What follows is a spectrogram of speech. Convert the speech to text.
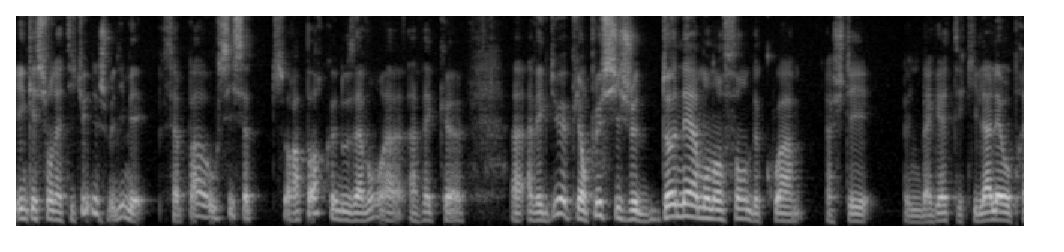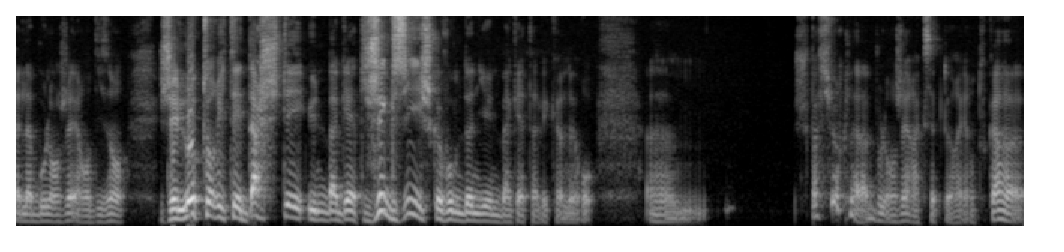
Une question d'attitude, et je me dis, mais c'est pas aussi ce rapport que nous avons euh, avec, euh, avec Dieu. Et puis en plus, si je donnais à mon enfant de quoi acheter une baguette et qu'il allait auprès de la boulangère en disant j'ai l'autorité d'acheter une baguette, j'exige que vous me donniez une baguette avec un euro. Euh, je suis pas sûr que la boulangère accepterait. En tout cas,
